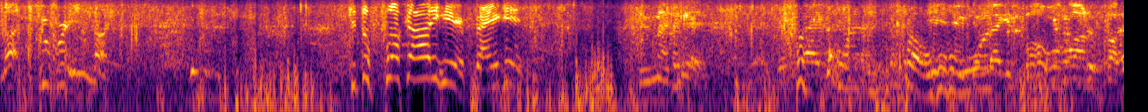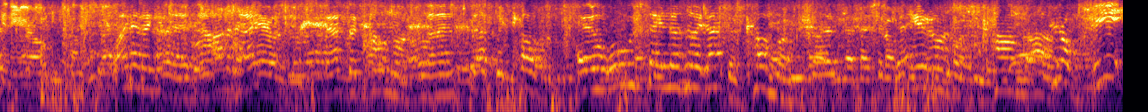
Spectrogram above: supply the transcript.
nuts. Super nuts. Get the fuck out of here, faggot! Dude, my kid. Megan's ball on a fucking arrow. Why did I get that? That's the coma, son. That's the coma. Hey, who was saying no, no, that's the coma, son. The arrow's coma. You're a bitch!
